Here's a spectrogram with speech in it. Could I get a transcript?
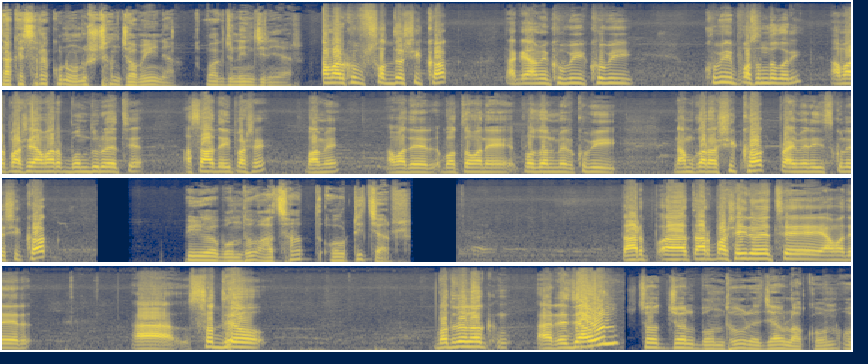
যাকে ছাড়া কোনো অনুষ্ঠান জমেই না। ও একজন ইঞ্জিনিয়ার। আমার খুব সদ্য শিক্ষক তাকে আমি খুবই খুবই খুবই পছন্দ করি। আমার পাশে আমার বন্ধু রয়েছে আসাদ এই পাশে বামে। আমাদের বর্তমানে প্রজন্মের খুবই নামকরা শিক্ষক প্রাইমারি স্কুলের শিক্ষক। প্রিয় বন্ধু আছাদ ও টিচার। তার তার পাশেই রয়েছে আমাদের শ্রদ্ধেয় ভদ্রলোক রেজাউল। চজ্জল বন্ধু রেজাউল অকন ও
